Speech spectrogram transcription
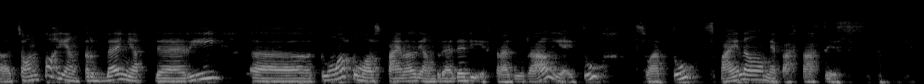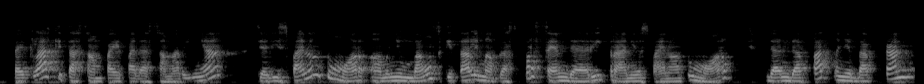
uh, contoh yang terbanyak dari eh, tumor-tumor spinal yang berada di ekstradural, yaitu suatu spinal metastasis. Baiklah, kita sampai pada samarinya. Jadi spinal tumor uh, menyumbang sekitar 15% dari craniospinal tumor dan dapat menyebabkan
